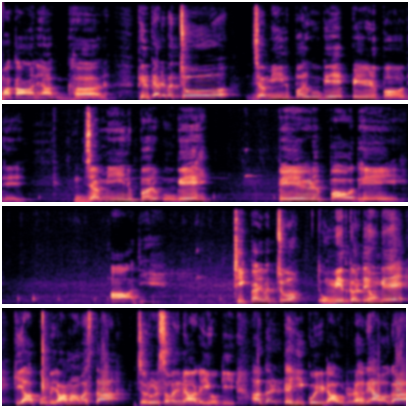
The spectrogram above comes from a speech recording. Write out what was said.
मकान या घर। फिर प्यारे बच्चों, ज़मीन पर उगे पेड़ पौधे। ज़मीन पर उगे पेड़ पौधे आदि। ठीक प्यारे बच्चों तो उम्मीद करते होंगे कि आपको विरामावस्था ज़रूर समझ में आ गई होगी। अगर कहीं कोई डाउट रह गया होगा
